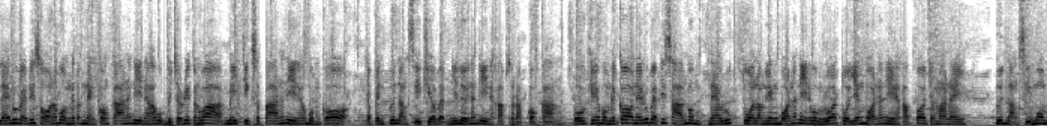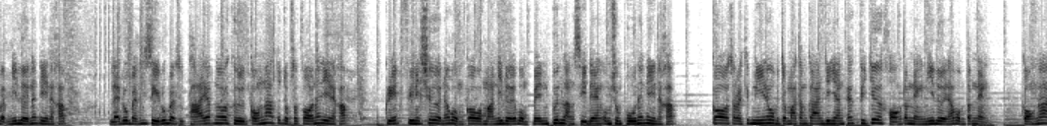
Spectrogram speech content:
และรูปแบบที่2นะผมในตำแหน่งกองกลางนั่นเองนะครับผมหรือจะเรียกกันว่า Magic Star นั่นเองนะครับผมก็จะเป็นพื้นหลังสีเขียวแบบนี้เลยนั่นเองนะครับสำหรับกองกลางโอเคผมแล้วก็ในรูปแบบที่3ผมแนวรุกตัวลำเลียงบอลนั่นเองนะผมหรือว่าตัวเลี้ยงบอลนั่นเองนะครับก็จะมาในพื้นหลังสีม่วงแบบนี้เลยนั่นเองนะครับและรูปแบบที่ 4 รูปแบบสุดท้ายครับนั่นก็คือกองหน้าตัวจบสกอร์นั่นเองนะครับ Great Finisher นะผมก็ประมาณนี้เลยผมเป็นพื้นหลังสีแดงอมชมพูนั่นเองนะครับก็สำหรับคลิปนี้นะผมจะมาทำการยืนยันแพ็คฟีเจอร์ของตำแหน่งนี้เลยนะครับผมตำแหน่งกองหน้า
